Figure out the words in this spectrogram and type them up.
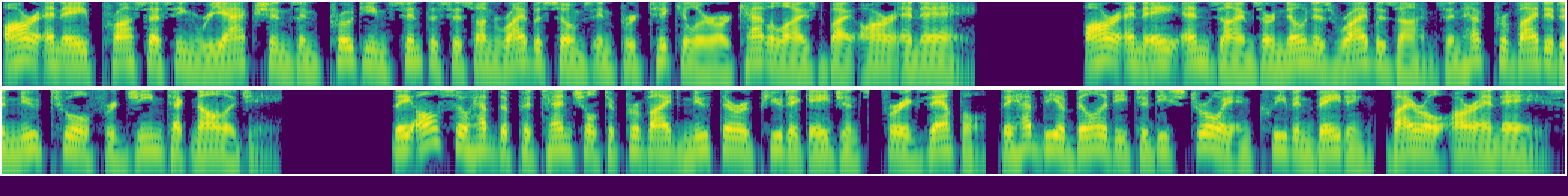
RNA processing reactions and protein synthesis on ribosomes in particular are catalyzed by RNA. RNA enzymes are known as ribozymes and have provided a new tool for gene technology. They also have the potential to provide new therapeutic agents, for example, they have the ability to destroy and cleave invading, viral RNAs.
